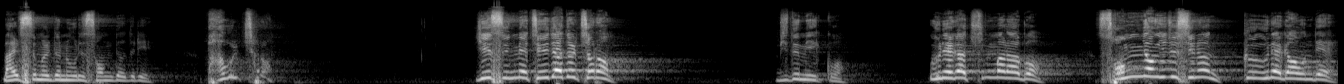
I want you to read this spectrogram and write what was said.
말씀을 듣는 우리 성도들이 바울처럼 예수님의 제자들처럼 믿음이 있고 은혜가 충만하고 성령이 주시는 그 은혜 가운데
